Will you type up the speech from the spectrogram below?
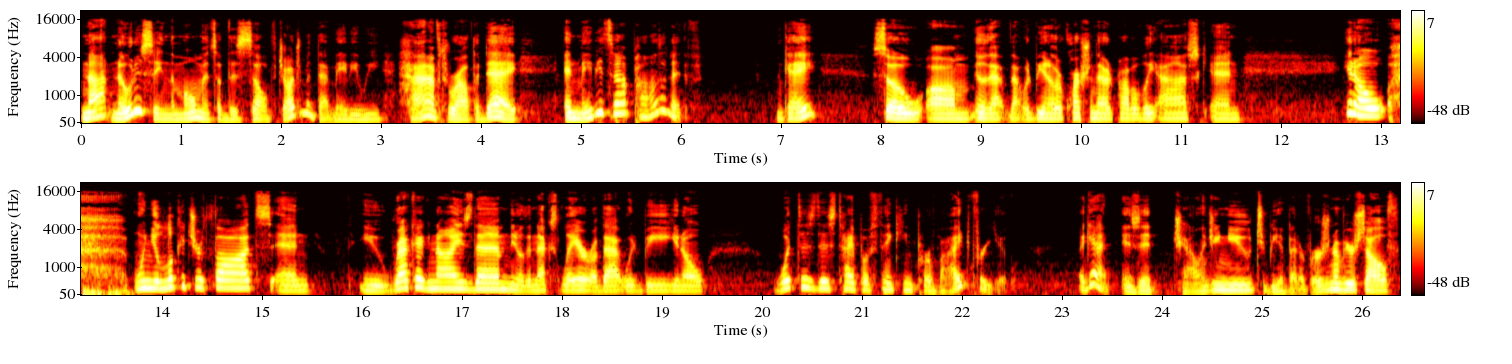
not noticing the moments of this self judgment that maybe we have throughout the day, and maybe it's not positive. Okay, so um, you know that that would be another question that I would probably ask, and you know, when you look at your thoughts and you recognize them, you know, the next layer of that would be, you know, what does this type of thinking provide for you? Again, is it challenging you to be a better version of yourself?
